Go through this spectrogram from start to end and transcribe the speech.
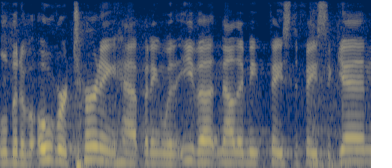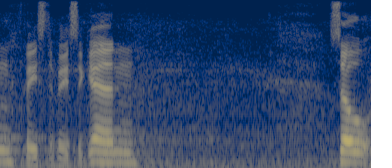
Little bit of overturning happening with Eva. Now they meet face to face again, face to face again. So,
